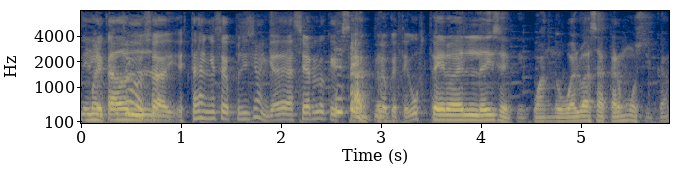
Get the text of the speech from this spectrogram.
un mercado cantó, o sea, estás en esa posición ya de hacer lo que, te, lo que te gusta. Pero él le dice que cuando vuelva a sacar música,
